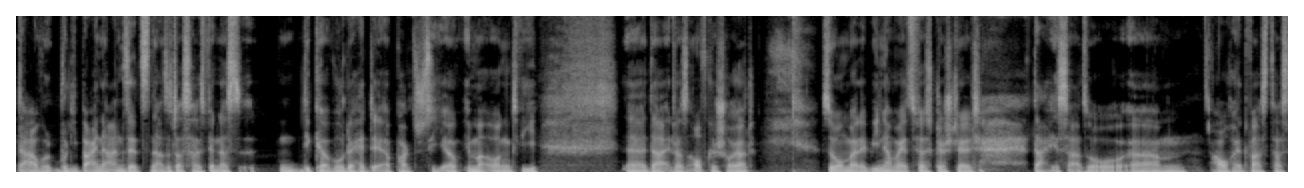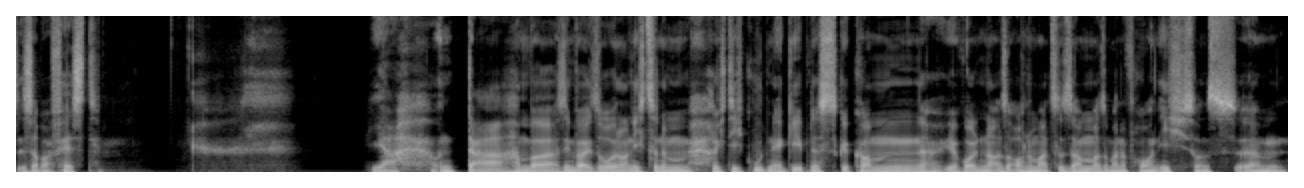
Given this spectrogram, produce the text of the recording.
da, wo, wo, die Beine ansetzen. Also das heißt, wenn das dicker wurde, hätte er praktisch sich immer irgendwie äh, da etwas aufgescheuert. So, und bei der Biene haben wir jetzt festgestellt, da ist also ähm, auch etwas, das ist aber fest. Ja, und da haben wir, sind wir so noch nicht zu einem richtig guten Ergebnis gekommen. Wir wollten also auch nochmal zusammen, also meine Frau und ich, sonst ähm,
